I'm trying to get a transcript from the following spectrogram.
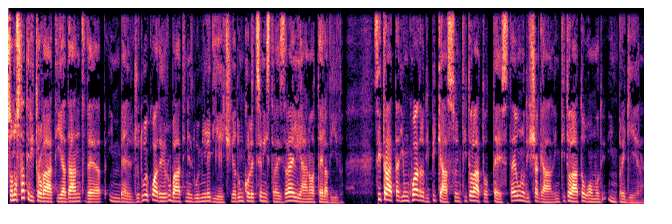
Sono stati ritrovati ad Antwerp, in Belgio, due quadri rubati nel 2010 ad un collezionista israeliano a Tel Aviv. Si tratta di un quadro di Picasso intitolato Testa e uno di Chagall intitolato Uomo in preghiera.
